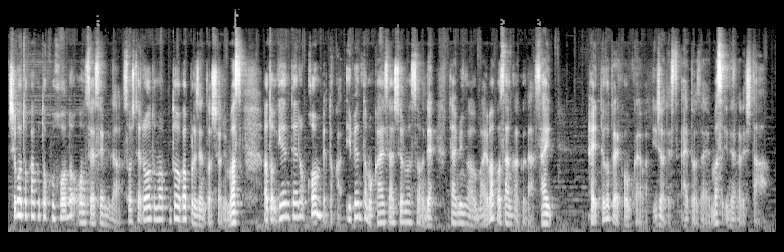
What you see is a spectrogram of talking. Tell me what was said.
仕事獲得法の音声セミナー、そしてロードマップ動画プレゼントしております。あと、限定のコンペとかイベントも開催しておりますので、タイミングが合う場合はご参加ください。はい。ということで、今回は以上です。ありがとうございます。稲永でした。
